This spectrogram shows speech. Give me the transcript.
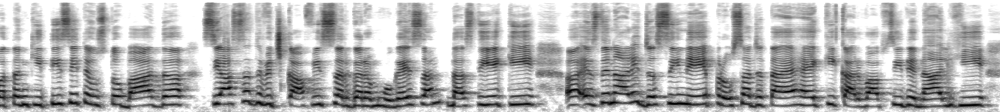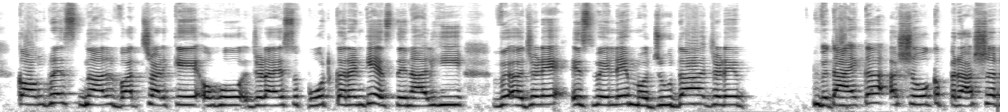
ਵਤਨ ਕੀਤੀ ਸੀ ਤੇ ਉਸ ਤੋਂ ਬਾਅਦ ਸਿਆਸਤ ਦੇ ਵਿੱਚ ਕਾਫੀ ਸਰਗਰਮ ਹੋ ਗਏ ਸਨ। ਦੱਸਦੀਏ ਕਿ ਅ, ਇਸ ਦੇ ਨਾਲ ਹੀ ਜੱਸੀ ਨੇ ਭਰੋਸਾ ਜਤਾਇਆ ਹੈ ਕਿ ਘਰ ਵਾਪਸੀ ਦੇ ਨਾਲ ਹੀ ਕਾਂਗਰਸ ਨਾਲ ਵੱਧ ਚੜ ਕੇ ਉਹ ਜਿਹੜਾ ਹੈ ਸਪੋਰਟ ਕਰਨਗੇ। ਇਸ ਦੇ ਨਾਲ ਹੀ ਜਿਹੜੇ ਇਸ ਵੇਲੇ ਮੌਜੂਦਾ ਜਿਹੜੇ ਵਿਧਾਇਕ ਅਸ਼ੋਕ ਪ੍ਰਾਸ਼ਰ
